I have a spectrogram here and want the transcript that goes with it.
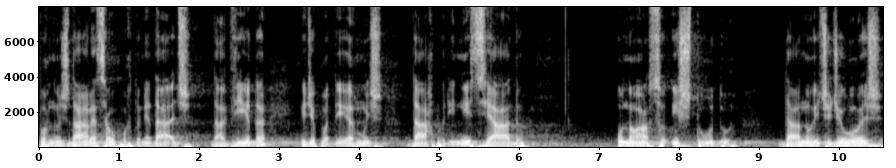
por nos dar essa oportunidade da vida e de podermos dar por iniciado o nosso estudo da noite de hoje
